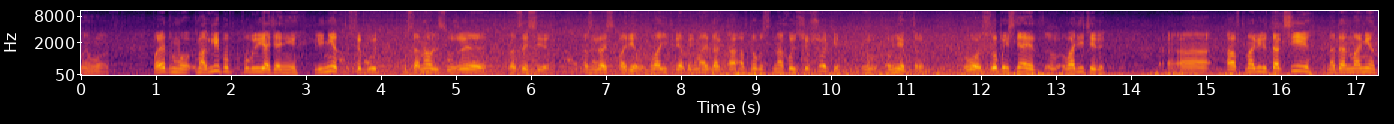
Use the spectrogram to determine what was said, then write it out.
Ну вот. Поэтому могли повлиять они или нет, все будет устанавливаться уже в процессе разбирательства по делу. Водитель, я понимаю, так а, автобус находится еще в шоке в, в некотором. Вот. Что поясняет водитель э, автомобиля такси, на данный момент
